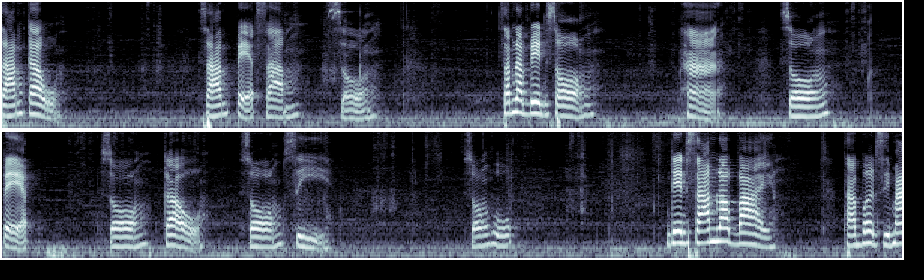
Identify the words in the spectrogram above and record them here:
สามเก้าสามแปดสามสองสำหรับเด่นสองห้าสองแปดสองเก้า สองสี่สองหกเด่นสามรอบบ่าย ถ้าเบิร์นสีมา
